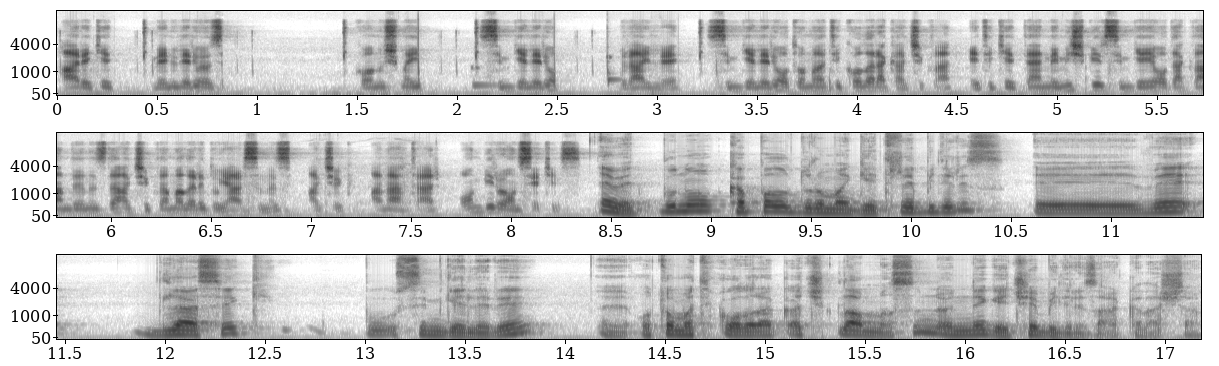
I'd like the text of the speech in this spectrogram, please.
hareket, menüleri özel. Konuşmayı, simgeleri, braille, simgeleri otomatik olarak açıkla. Etiketlenmemiş bir simgeye odaklandığınızda açıklamaları duyarsınız. Açık, anahtar, 11.18. Evet bunu kapalı duruma getirebiliriz Ee, ve dilersek bu simgeleri e, otomatik olarak açıklanmasının önüne geçebiliriz arkadaşlar.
